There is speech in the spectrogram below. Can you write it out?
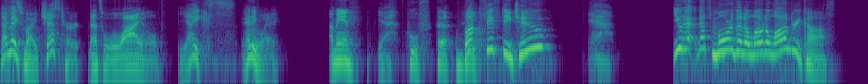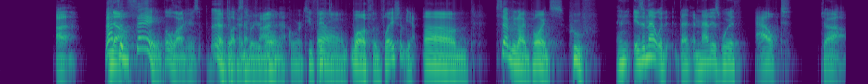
That makes my chest hurt. That's wild. Yikes. Anyway, I mean, yeah, hoof. Huh. buck 52? Yeah. You ha- that's more than a load of laundry costs. Uh, That's No. insane. little laundry is Yeah, it depends where you're going, now. of course. 250. Um, well, if inflation, yeah. Um, 79 points. Whew. And isn't that with that? And that is without Ja.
